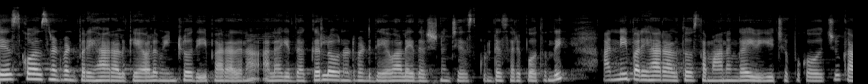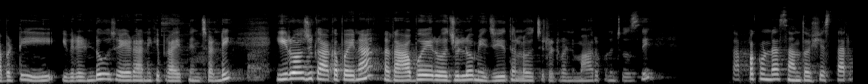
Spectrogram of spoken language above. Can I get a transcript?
చేసుకోవాల్సినటువంటి పరిహారాలు కేవలం ఇంట్లో దీపారాధన అలాగే దగ్గరలో ఉన్నటువంటి దేవాలయ దర్శనం చేసుకుంటే సరిపోతుంది. అన్ని పరిహారాలతో సమానంగా ఇవి చెప్పుకోవచ్చు. కాబట్టి ఇవి రెండూ చేయడానికి ప్రయత్నించండి. ఈరోజు కాకపోయినా రాబోయే రోజుల్లో మీ జీవితంలో వచ్చేటటువంటి మార్పును చూసి తప్పకుండా సంతోషిస్తారు.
